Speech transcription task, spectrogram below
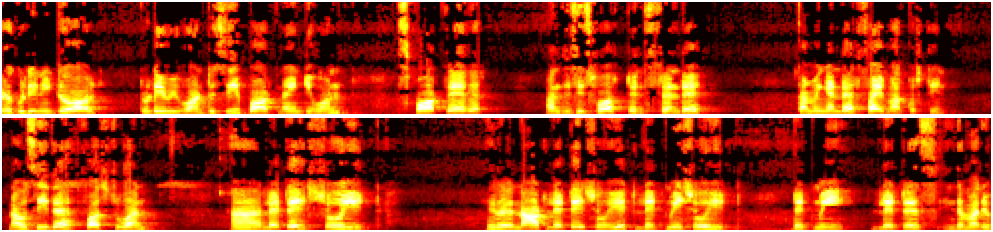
So good evening to all. Today we want to see part 91 spot the error and this is for 10th standard coming under 5 mark question. Now see the first one. Uh, let us show it. Here not let us show it, let me show it. Let me, let us இந்த மாதிரி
